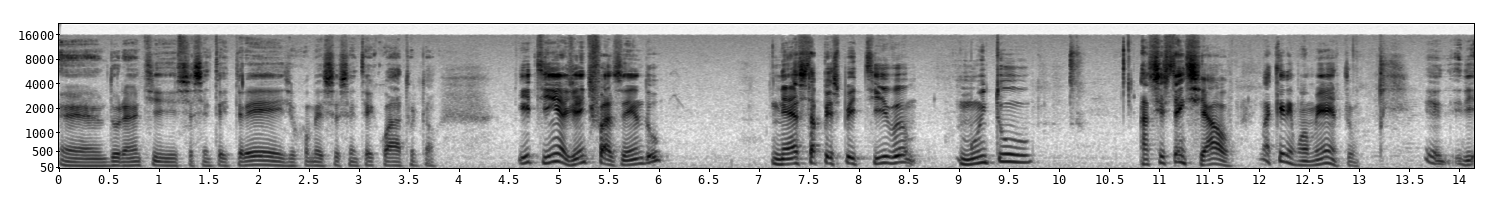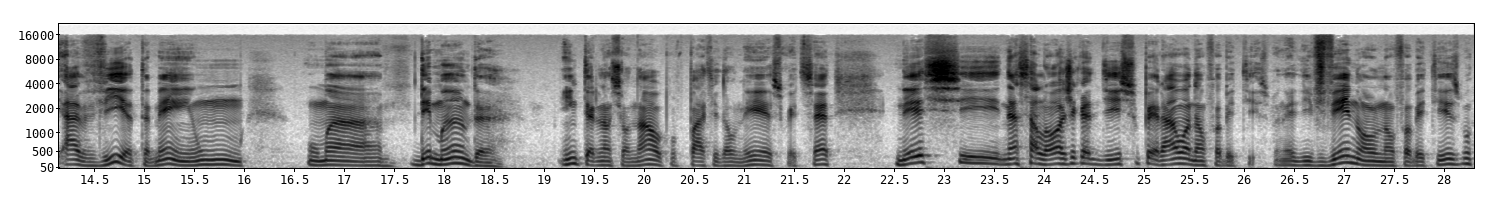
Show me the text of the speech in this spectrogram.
É, durante 63 e o começo de 64 e tal. E tinha gente fazendo nesta perspectiva muito assistencial. Naquele momento, havia também um, uma demanda internacional por parte da Unesco, etc., nesse, nessa lógica de superar o analfabetismo, né? de ver no analfabetismo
